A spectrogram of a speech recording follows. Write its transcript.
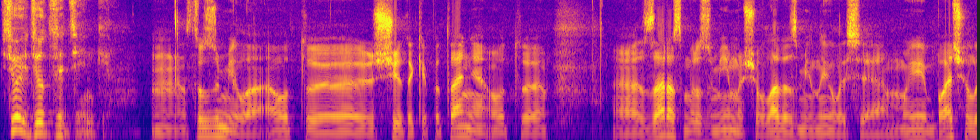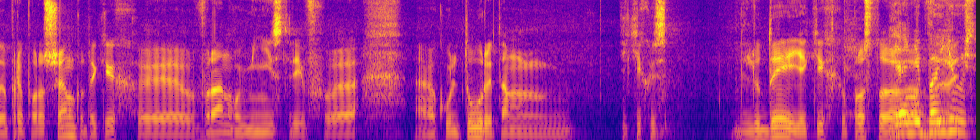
все идет за деньги. Зрозуміло. А от е, ще таке питання. От е, е, зараз ми розуміємо, що влада змінилася. Ми бачили при Порошенку таких в рангу міністрів культури, там якихось. Людей, яких просто Я не боюсь.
